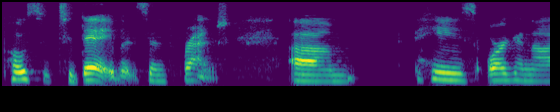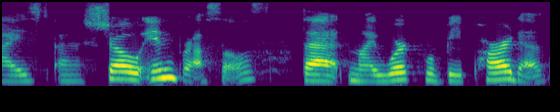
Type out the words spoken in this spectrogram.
posted today but it's in french. Um, he's organized a show in brussels that my work will be part of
